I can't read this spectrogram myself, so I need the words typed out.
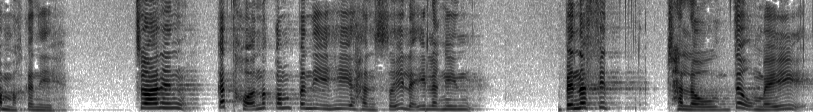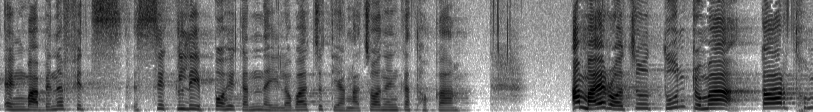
amak ni chuanin ka thona company hi han soi le ilangin benefit ชะลอเดี๋ยวไม่เองมาเป็นฟิตสิกลีพ อามายรอจูตุนจุมาการทุ่ม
